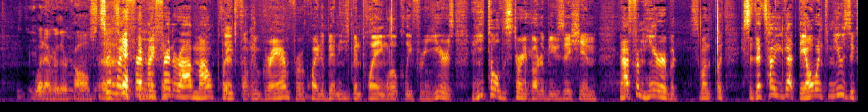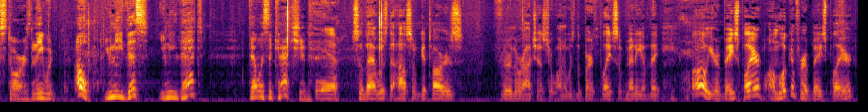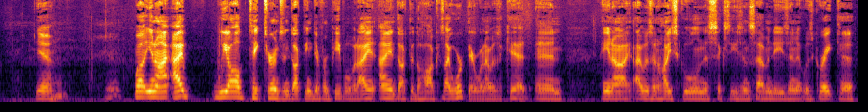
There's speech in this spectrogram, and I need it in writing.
whatever they're called. So my friend, my friend Rob Mount played for Lou Gramm for quite a bit, and he's been playing locally for years. And he told the story about a musician, not from here, but some other place. He said that's how you got. They all went to music stores, and they would, oh, you need this, you need that. That was the connection. yeah. So that was the House of Guitars for the Rochester one. It was the birthplace of many of the. Oh, you're a bass player? Well, I'm looking for a bass player. Yeah. Well, you know, I, I we all take turns inducting different people, but I I inducted the Hog because I worked there when I was a kid, and you know I, I was in high school in the '60s and '70s, and it was great to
